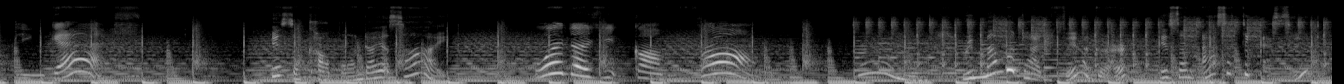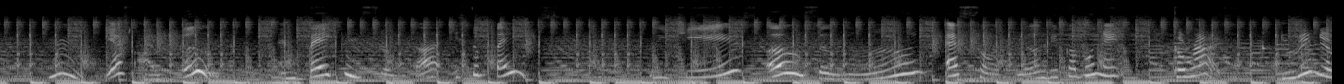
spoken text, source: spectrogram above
those gas? It's a carbon dioxide. Where does it come from? Hmm. Remember that vinegar is an acetic acid? Hmm, yes I do. And baking soda is the base, which is also known as sodium bicarbonate. Correct. During the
